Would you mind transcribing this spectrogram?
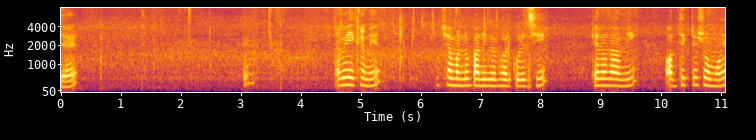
যায়। আমি এখানে সামান্য পানি ব্যবহার করেছি, কেননা আমি অর্ধেকটা সময়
